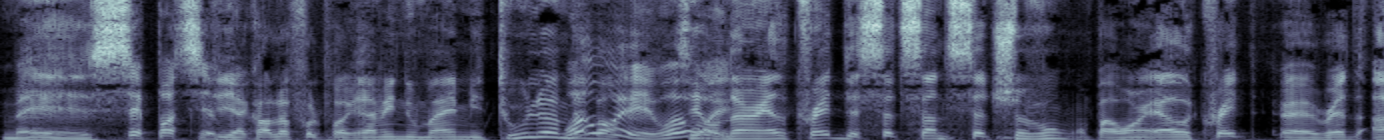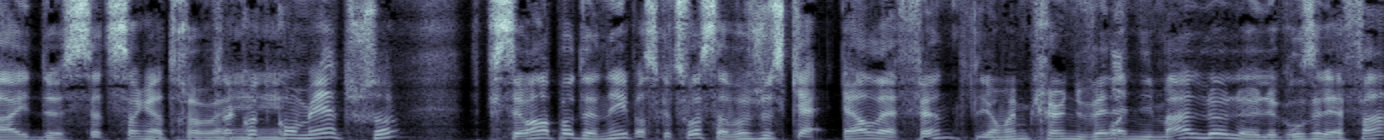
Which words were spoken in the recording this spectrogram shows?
mais c'est possible. Puis là, faut le programmer nous-mêmes et tout. Là. Mais Ouais, bon, ouais, ouais. On a un L-Crate de 717 chevaux. On peut avoir un L-Crate euh, Red Eye de 780. Ça coûte combien tout ça? Puis c'est vraiment pas donné parce que tu vois, ça va jusqu'à Elephant. Ils ont même créé un nouvel animal, là, le, le gros éléphant.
